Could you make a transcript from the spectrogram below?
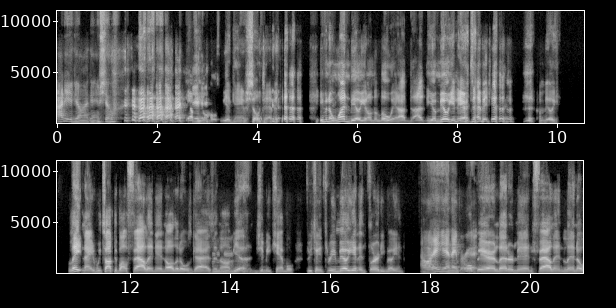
I need to get on that game show. Definitely Yeah. gonna host me a game show, damn it. Even a one million on the low end, I, I, you're a millionaire, damn it. a million. Late night, we talked about Fallon and all of those guys, and um, Mhm. yeah, Jimmy Kimmel between three million and thirty million. Oh, they getting they bread. Colbert, Letterman, Fallon, Leno.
